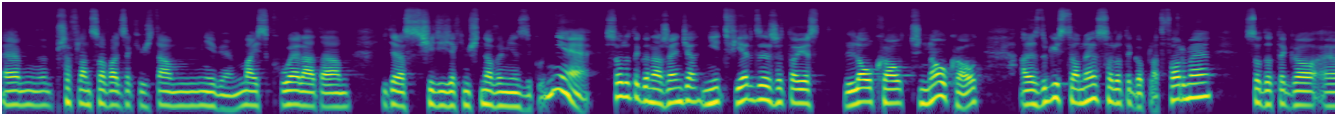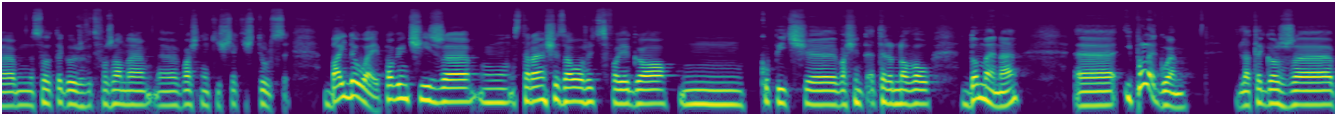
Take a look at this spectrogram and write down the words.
um, przeflancować z jakiegoś tam, nie wiem, MySQLa tam i teraz siedzieć w jakimś nowym języku. Nie, są do tego narzędzia. Nie twierdzę, że to jest low code czy no code, ale z drugiej strony są do tego platformy, są do tego, są do tego już wytworzone e, właśnie jakieś, jakieś toolsy. By the way, powiem Ci, że mm, starałem się założyć swojego, mm, kupić e, właśnie eterenową domenę e, i poległem, dlatego że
